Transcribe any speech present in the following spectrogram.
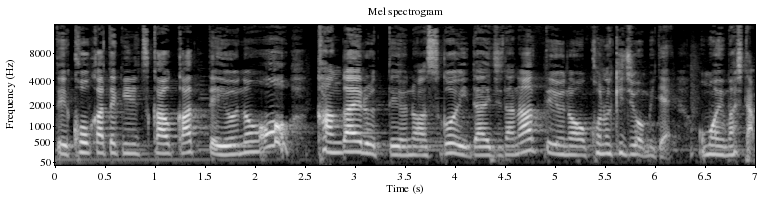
で、効果的に使うかっていうのを考えるっていうのはすごい大事だなっていうのを、この記事を見て思いました。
